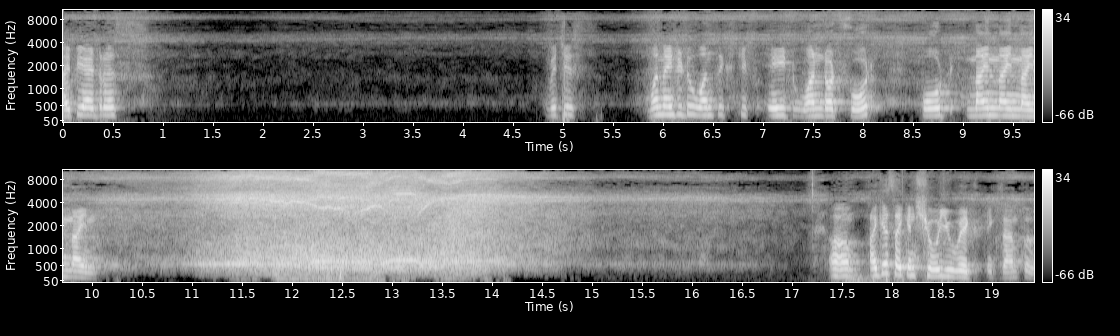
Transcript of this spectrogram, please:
IP address, which is 192.168.1.4, port 9999. Um, I guess I can show you an example.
